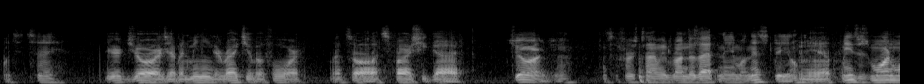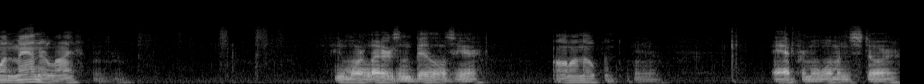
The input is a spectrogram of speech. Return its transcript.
What's it say? Dear George, I've been meaning to write you before. That's all. That's as far as she got. George, huh? That's the first time we've run to that name on this deal. Yeah. It Means there's more than one man in her life. A few more letters and bills here. All unopened. Yeah. Ad from a woman's store.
